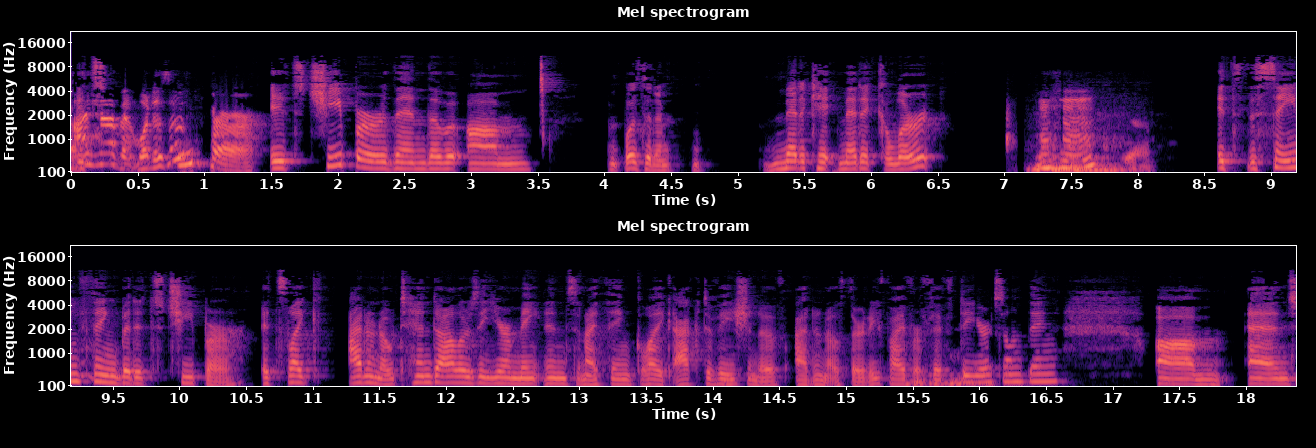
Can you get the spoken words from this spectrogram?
I haven't. What is it? Cheaper. It's cheaper than the. Um, was it a Medicaid Medic Alert? Mm-hmm. Yeah. It's the same thing, but it's cheaper. It's like I don't know, ten dollars a year maintenance, and I think like activation of I don't know, thirty five or fifty or something. Um, and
